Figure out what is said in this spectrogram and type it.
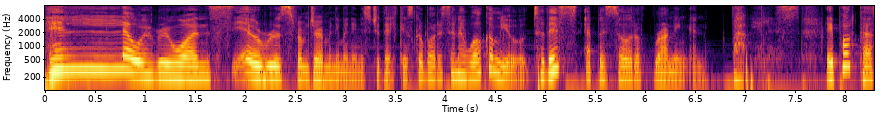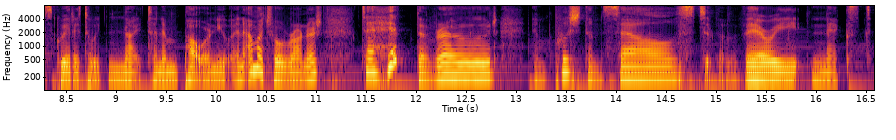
Hello, everyone. Servus from Germany. My name is Judelki Escorbores, and I welcome you to this episode of Running and Fabulous, a podcast created to ignite and empower new and amateur runners to hit the road and push themselves to the very next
